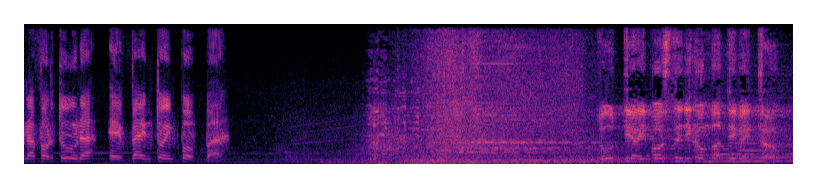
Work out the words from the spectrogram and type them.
Buona fortuna e vento in poppa. Tutti ai posti di combattimento.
